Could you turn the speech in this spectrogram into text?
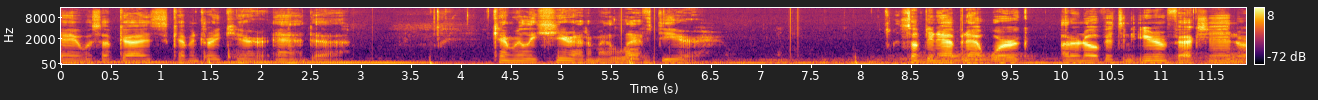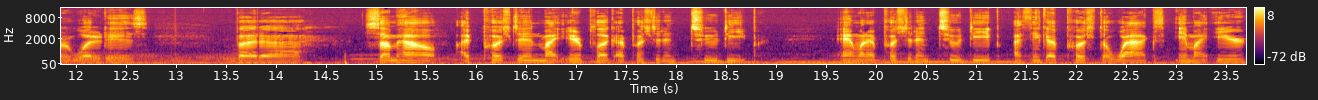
Hey, what's up guys? Kevin Drake here and uh, can't really hear out of my left ear. Something happened at work. I don't know if it's an ear infection or what it is, but uh, somehow I pushed in my earplug, I pushed it in too deep. And when I pushed it in too deep, I think I pushed the wax in my ear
